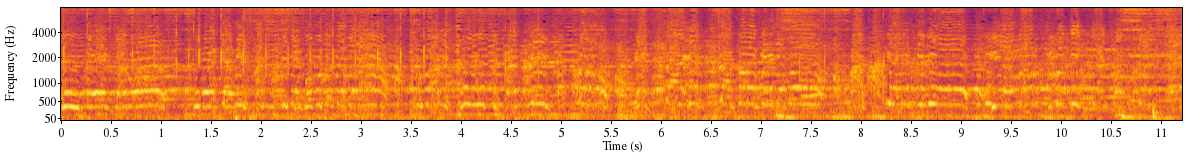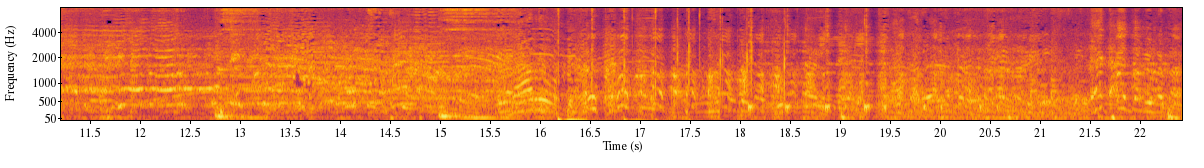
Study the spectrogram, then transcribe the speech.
তুমি একটা তোমাকে আমি শান্তিতে ঘুমোতে দেবো না। তোমার সুখ শান্তি একটা একটা করে কেড়ে দেবো। আজকের দিনে আমার প্রতিজ্ঞা সত্য এ আমার যাবে ব্যাপার।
